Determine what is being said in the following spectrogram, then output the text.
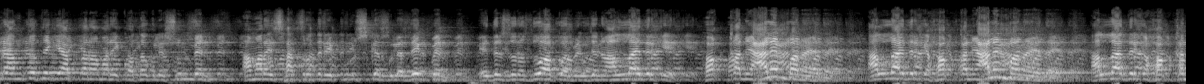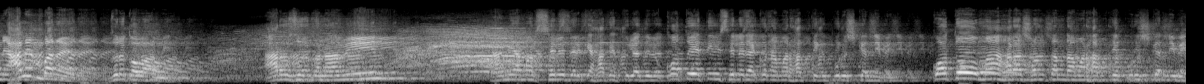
প্রান্ত থেকে আপনারা আমার এই কথাগুলো শুনবেন, আমার এই ছাত্রদের এই পুরস্কারগুলো দেখবেন, এদের জন্য দোয়া করবেন যেন আল্লাহ এদেরকে হক্কানি আলেম বানায় দেয়। আল্লাহ এদেরকে হক্কানি আলেম বানায় দেয়। আল্লাহ এদেরকে হক্কানি আলেম বানায় দেয়। জোরে কবা আমিন। আরও জোরে আমিন। আমি আমার ছেলেদেরকে হাতে তুলে দেবে। কত এতিম ছেলেরা এখন আমার হাত থেকে পুরস্কার নেবে? কত মা হারা সন্তানরা আমার হাত থেকে পুরস্কার নেবে?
